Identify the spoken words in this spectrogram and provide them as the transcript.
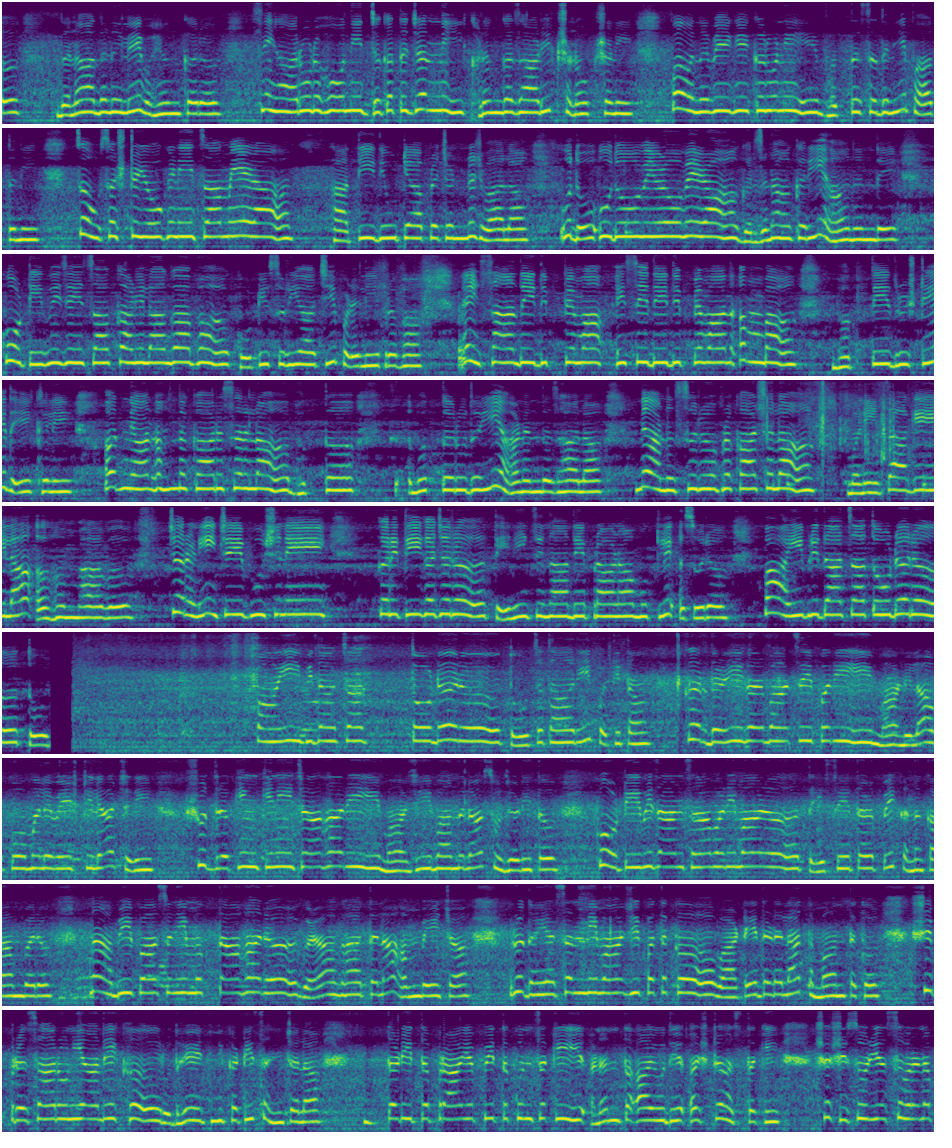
दनादणले भयंकर. सिंहारूढ होनी जगतजन्नी खडंग झाडी क्षणोक्षणी. पवन वेगे करुनी भक्त सदनी पातनी. चौसष्ट योगिनीचा मेळा हाती दिवट्या प्रचंड ज्वाला. उदो उदो वेळो वेळा गर्जना करी आनंदे. कोटी विजेचा काळीला गाभा कोटी सूर्याची पडली प्रभा. ऐसा दे दिप्यमा ऐसे दे दिप्यमान अंबा. भक्ती दृष्टी देखली अज्ञान अंधकार सरला. भक्त भक्त हृदयी आनंद झाला ज्ञान सुर प्रकाशला मणीचा गेला अहंभाव चरणीचे भूषणे. करती गजर तेनीचे नादे प्राणा मुकले असुर. पायी ब्रिदाचा तो डर तो पायी बिदाचा तो डर तोच तारी पतिता. कर्दळी गर्भाचे परी मांडला कोमल वेष्टिल्या चरी. शूद्र किंकिणीच्या हरी माझी बांधला सुजडित. कोटी विजांचा भडीमाळ तेसे तळपे कनकांबर. नाभीपासून मुक्ताहार गळा घातला आंबेच्या हृदय संधी माझी पतक वाटे दडला तमांतक क्षिप्र सारून या देख हृदय निकटी संचला. तडित प्राय पित कुंचकी अनंत आयुधे अष्टहस्तकी. शशी सूर्य सुवर्ण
